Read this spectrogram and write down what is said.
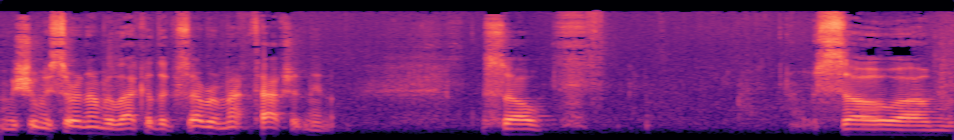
Mishum the Ksaber Takshet Nino. So, so um,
